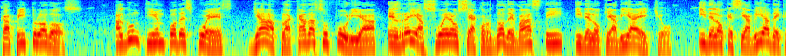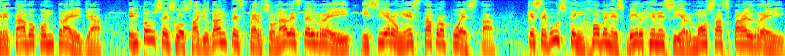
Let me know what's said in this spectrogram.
Capítulo 2 Algún tiempo después, ya aplacada su furia, el rey Asuero se acordó de Basti y de lo que había hecho, y de lo que se había decretado contra ella. Entonces los ayudantes personales del rey hicieron esta propuesta. que se busquen jóvenes vírgenes y hermosas para el rey,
